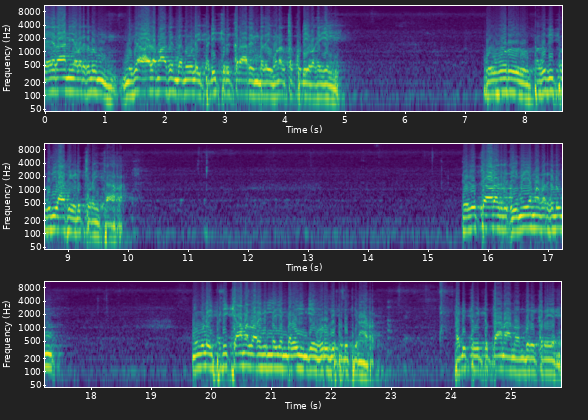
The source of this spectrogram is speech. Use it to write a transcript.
ஜெயராணி அவர்களும் மிக ஆழமாக இந்த நூலை படித்திருக்கிறார் என்பதை உணர்த்தக்கூடிய வகையில் ஒவ்வொரு பகுதி பகுதியாக எடுத்துரைத்தார். எழுத்தாளர் இமயம் அவர்களும் நூலை படிக்காமல் வரவில்லை என்பதை இங்கே உறுதிப்படுத்தினார். படித்துவிட்டுத்தான் நான் வந்திருக்கிறேன்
